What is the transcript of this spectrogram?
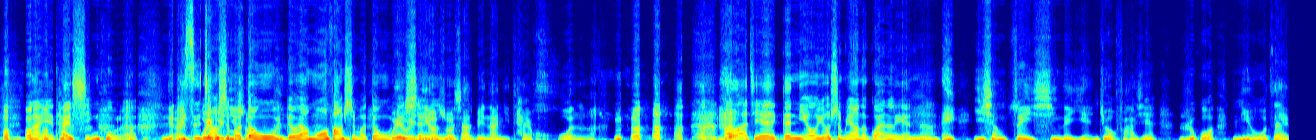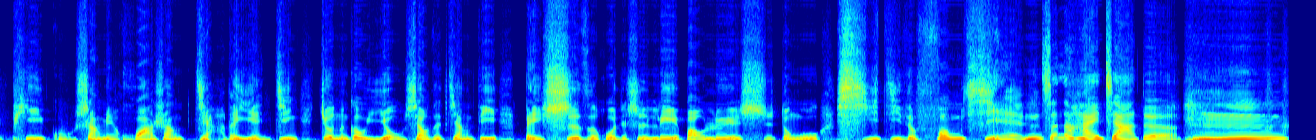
那也太辛苦了。每次讲什么动物，你都要模仿什么动物的声音。说夏志平，那你太混了。好了，今天跟牛有什么样的关联呢？哎，一项最新的研究发现，如果牛在屁股上面画上假的眼睛，就能够有效的降低被狮子或者是猎豹掠食动物袭击的风险。真的还假的？嗯。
